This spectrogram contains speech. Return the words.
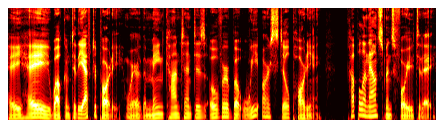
Hey, hey, welcome to the after party where the main content is over, but we are still partying. Couple announcements for you today.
